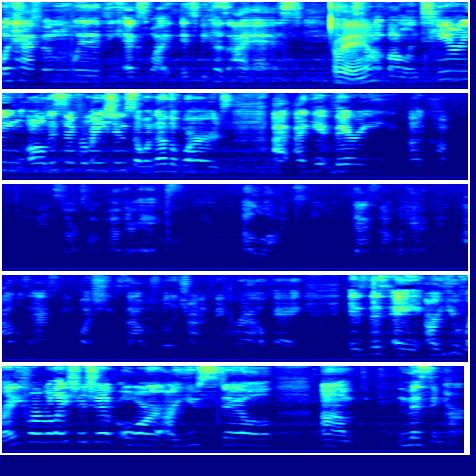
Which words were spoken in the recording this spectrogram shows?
what happened with the ex-wife. It's because I asked. Okay. was not volunteering all this information. So in other words, I, I get very uncomfortable when men start talking about their ex a lot. That's not what happened. I was asking questions because I was really trying to figure out, okay, is this a are you ready relationship or are you still um, missing her?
